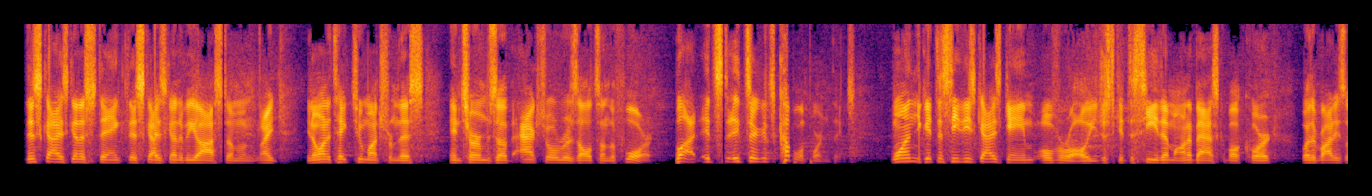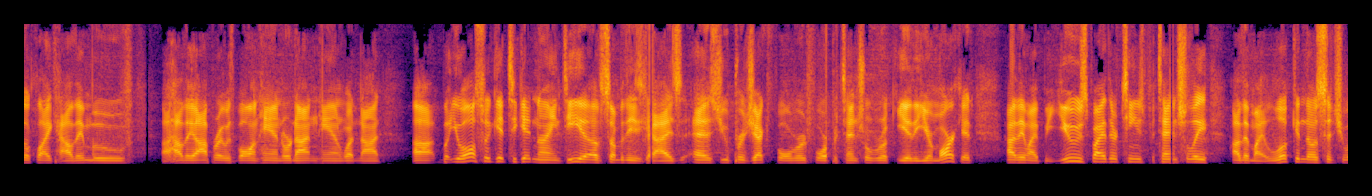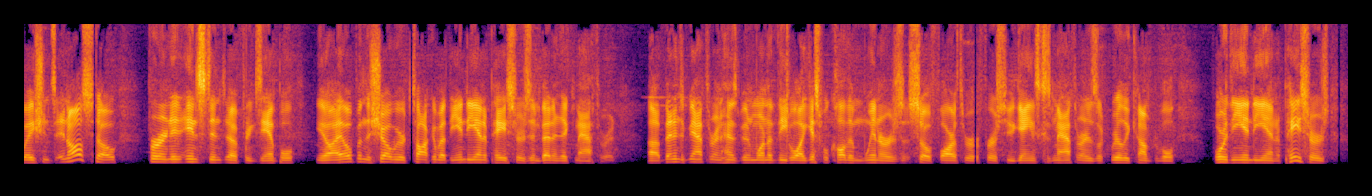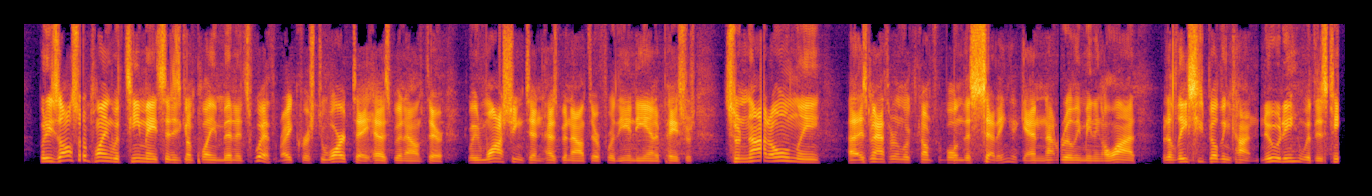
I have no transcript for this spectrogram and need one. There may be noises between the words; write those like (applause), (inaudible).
this guy's going to stink, this guy's going to be awesome, right? You don't want to take too much from this in terms of actual results on the floor. But it's, it's, a, it's a couple important things. One, you get to see these guys game overall. You just get to see them on a basketball court, what their bodies look like, how they move, uh, how they operate with ball in hand or not in hand, whatnot. Uh, but you also get to get an idea of some of these guys as you project forward for potential rookie of the year market, how they might be used by their teams potentially, how they might look in those situations, and also for an instant, uh, for example, you know, I opened the show. We were talking about the Indiana Pacers and Benedict Mathurin. Uh, Benedict Mathurin has been one of these. Well, I guess we'll call them winners so far through our first few games because Mathurin has looked really comfortable for the Indiana Pacers but he's also playing with teammates that he's going to play minutes with, right? Chris Duarte has been out there. Dwayne Washington has been out there for the Indiana Pacers. So not only uh, has Mathurin looked comfortable in this setting, again, not really meaning a lot, but at least he's building continuity with his team.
